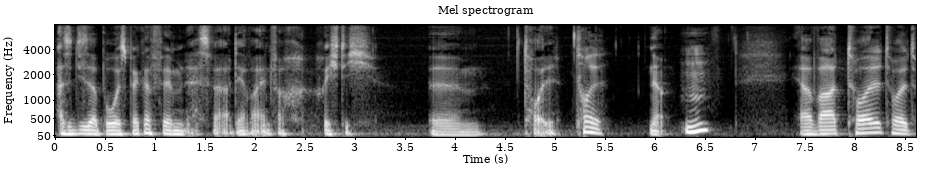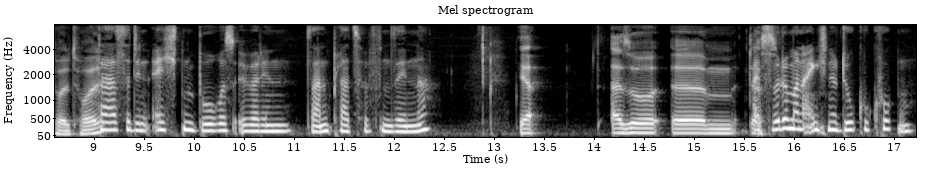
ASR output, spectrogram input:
also dieser Boris Becker-Film, das war, der war einfach richtig ähm, toll. Toll. Ja. Hm? Er war toll, toll, toll, toll. Da hast du den echten Boris über den Sandplatz hüpfen sehen, ne? Ja. Also ähm, Als das, würde man eigentlich eine Doku gucken.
